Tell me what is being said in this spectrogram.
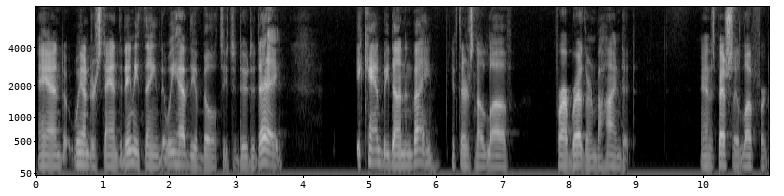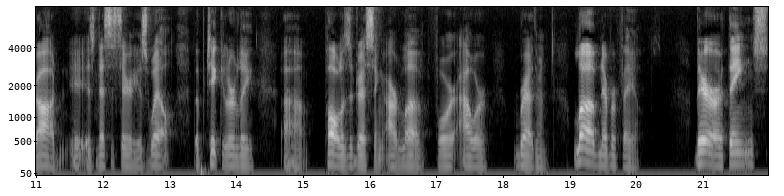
And we understand that anything that we have the ability to do today, it can be done in vain if there's no love for our brethren behind it. And especially love for God is necessary as well. But particularly, uh, Paul is addressing our love for our brethren. Love never fails. There are things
